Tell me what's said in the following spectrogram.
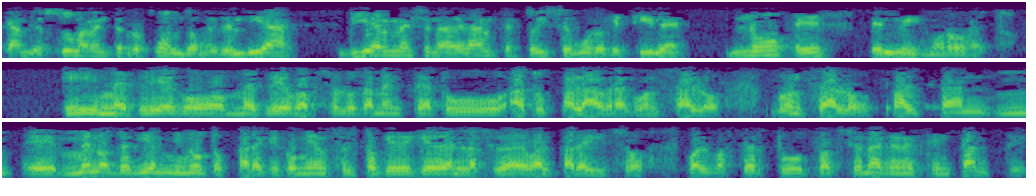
cambios sumamente profundos. Desde el día viernes en adelante estoy seguro que Chile no es el mismo, Roberto. Y me pliego, me pliego absolutamente a, tu, a tus palabras, Gonzalo. Gonzalo, faltan mm, eh, menos de 10 minutos para que comience el toque de queda en la ciudad de Valparaíso. ¿Cuál va a ser tu, tu accionar en este instante?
